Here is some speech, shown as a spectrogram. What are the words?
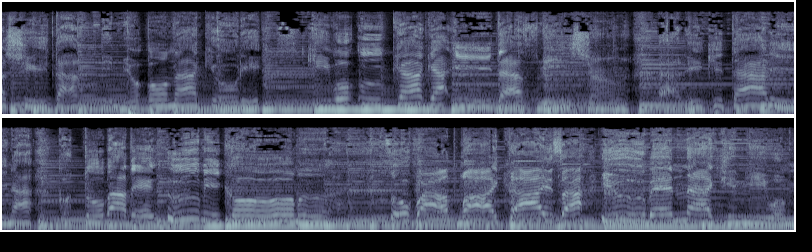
出した微妙な距離好きを伺い出すミッション。ありきたりな言葉で踏み込む。So what my 返さ雄弁な君を見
